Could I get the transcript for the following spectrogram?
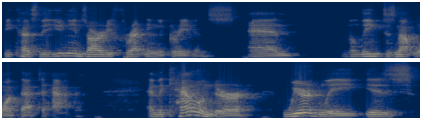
because the union's already threatening a grievance, and the league does not want that to happen, and the calendar weirdly is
